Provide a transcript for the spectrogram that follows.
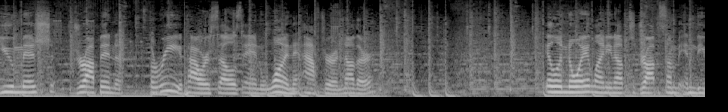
UMich dropping three power cells in one after another. Illinois lining up to drop some in the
